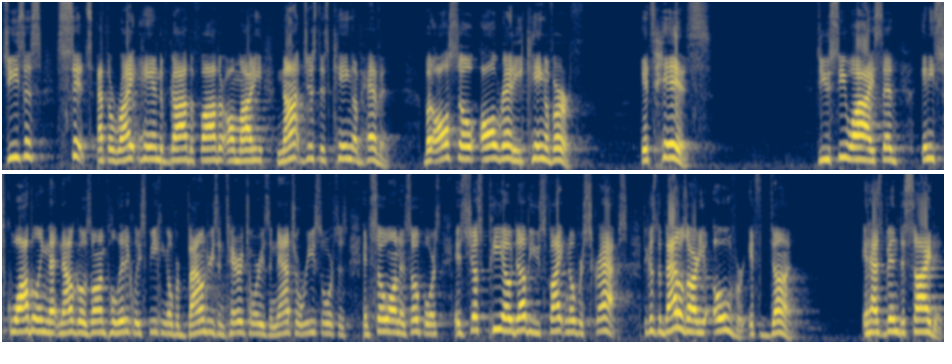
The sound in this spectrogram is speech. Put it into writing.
Jesus sits at the right hand of God the Father Almighty, not just as King of heaven, but also already King of earth. It's His. Do you see why I said any squabbling that now goes on, politically speaking, over boundaries and territories and natural resources and so on and so forth, is just POWs fighting over scraps because the battle's already over. It's done, it has been decided.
